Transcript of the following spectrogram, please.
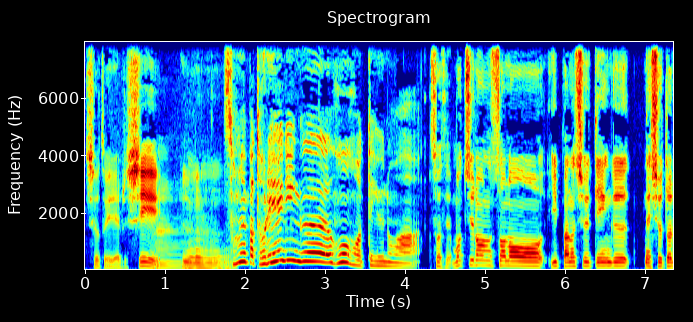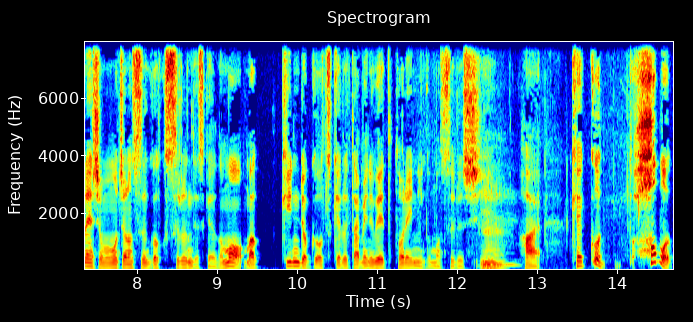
シュート入れるし、うんそのやっぱトレーニング方法っていうのは、そうですね。もちろん、その、一般のシューティング、ね、シュート練習ももちろんすごくするんですけれども、まあ、筋力をつけるためにウェイトトレーニングもするし、はい。結構、ほぼ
